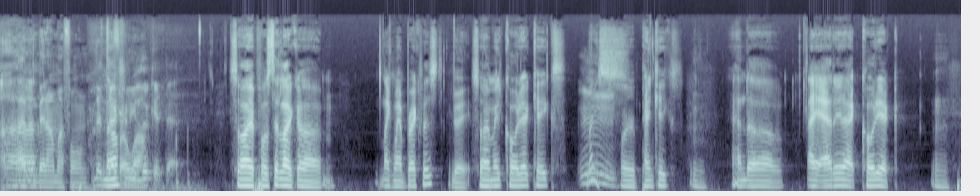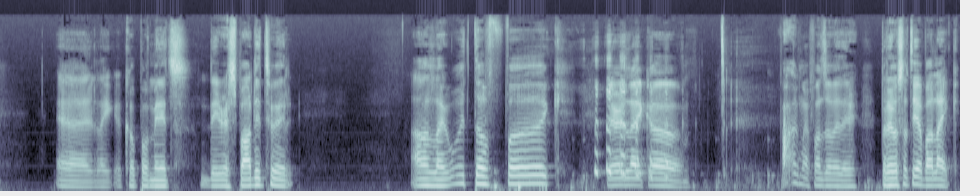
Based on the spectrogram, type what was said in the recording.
I Uh, haven't been on my phone. Let's No. for a actually while. look at that. So I posted like um, like my breakfast. Great. So I made Kodiak cakes Nice. or pancakes, Mhm. and uh, I added at Kodiak. Mhm. Uh, like a couple of minutes, they responded to it. I was like, "What the fuck?" They're like, um, fuck, my phone's over there. But it was something about like,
